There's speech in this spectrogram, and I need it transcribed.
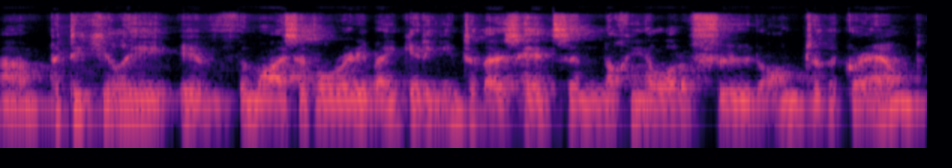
um, particularly if the mice have already been getting into those heads and knocking a lot of food onto the ground.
